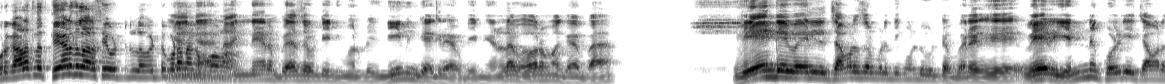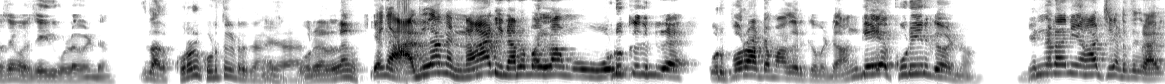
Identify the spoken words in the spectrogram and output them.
ஒரு காலத்துல தேர்தல் அரசியல் விட்டு விட்டு கூட நாங்க ஏங்க, போவோம். நான் இந்நேரம் பேச விட்டு நீ மறுபடியும் நீனும் கேட்குற அப்படின்னு நல்லா விவரமா கேட்பேன். வேங்கை வயலில் சமரசப்படுத்தி கொண்டு விட்ட பிறகு வேறு என்ன கொள்கை சமரசம் அவர் செய்து கொள்ள வேண்டும்? இல்ல அது குரல் கொடுத்துக்கிட்டு இருக்காங்க. குரல்லாம் ஏங்க அதுதாங்க நாடி நரம்பெல்லாம் ஒடுக்குகின்ற ஒரு போராட்டமாக இருக்க வேண்டும். அங்கேயே குடியிருக்க வேண்டும். என்னடா நீ ஆட்சி நடத்துகிறாய்?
